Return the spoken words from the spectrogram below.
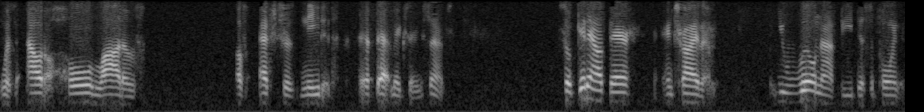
without a whole lot of of extras needed, if that makes any sense. So get out there and try them. You will not be disappointed.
